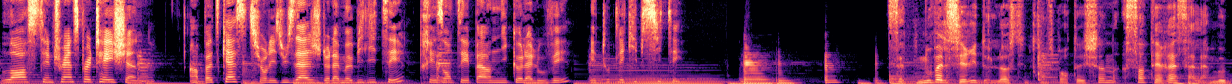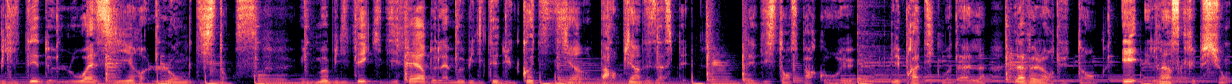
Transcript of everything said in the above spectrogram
Lost in Transportation, un podcast sur les usages de la mobilité présenté par Nicolas Louvet et toute l'équipe citée. Cette nouvelle série de Lost in Transportation s'intéresse à la mobilité de loisirs longue distance. Une mobilité qui diffère de la mobilité du quotidien par bien des aspects. Les distances parcourues, les pratiques modales, la valeur du temps et l'inscription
